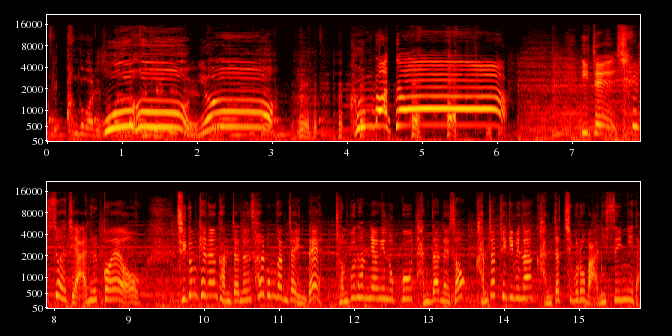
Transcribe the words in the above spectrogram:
이렇게 황금알이 오, 이렇게 이렇게 이렇게. 야, 금봤다. 이제 실수하지 않을 거예요. 지금 캐는 감자는 설봉 감자인데 전분 함량이 높고 단단해서 감자튀김이나 감자칩으로 많이 쓰입니다.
